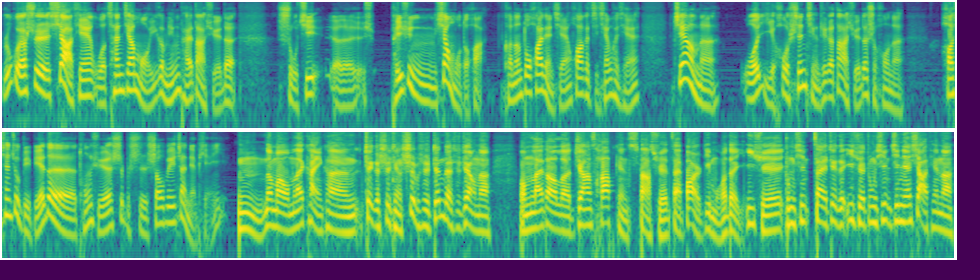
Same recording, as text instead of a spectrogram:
如果要是夏天我参加某一个名牌大学的暑期呃培训项目的话，可能多花点钱，花个几千块钱。这样呢，我以后申请这个大学的时候呢，好像就比别的同学是不是稍微占点便宜？嗯，那么我们来看一看这个事情是不是真的是这样呢？我们来到了 Johns Hopkins 大学在巴尔的摩的医学中心，在这个医学中心，今年夏天呢，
